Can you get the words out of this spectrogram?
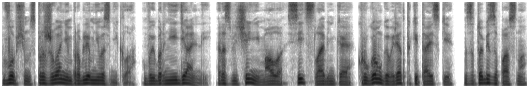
в общем, с проживанием проблем не возникло. Выбор не идеальный. Развлечений мало, сеть слабенькая, кругом говорят по-китайски, зато безопасно.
